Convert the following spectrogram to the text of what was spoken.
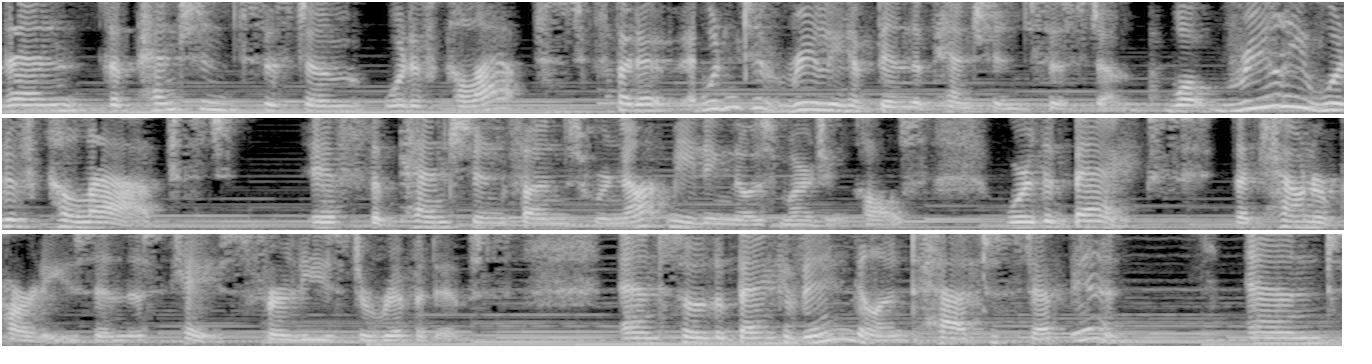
then the pension system would have collapsed. But it wouldn't really have been the pension system. What really would have collapsed if the pension funds were not meeting those margin calls were the banks, the counterparties in this case for these derivatives. And so the Bank of England had to step in and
